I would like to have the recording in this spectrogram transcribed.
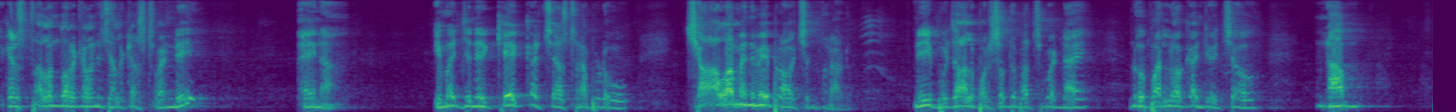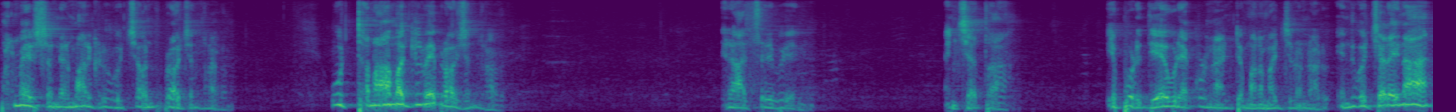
ఇక్కడ స్థలం దొరకాలని చాలా కష్టమండి. అయినా ఈ మధ్య నేను కేక్ కట్ చేస్తున్నప్పుడు చాలామంది మీద ప్రవచిస్తున్నాడు నీ భుజాలు పరిశుద్ధపరచబడ్డాయి. నువ్వు పరలోకానికి వచ్చావు. నా పరమేశ్వర నిర్మాణకుడికి వచ్చావు అని ప్రవచిస్తున్నాడు ఉత్తనామకులమే ప్రవచిస్తున్నాడు నేను ఆశ్చర్యపోయాను. అంచేత ఇప్పుడు దేవుడు ఎక్కడున్నా అంటే మన మధ్యన ఉన్నాడు. ఎందుకు వచ్చాడైనా?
